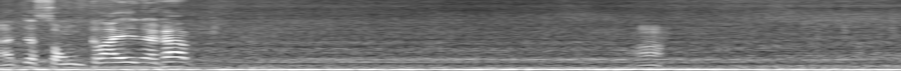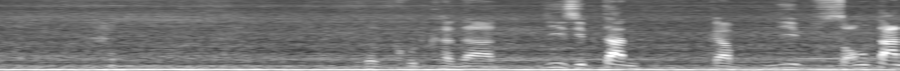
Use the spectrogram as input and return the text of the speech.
อาจจะส่งไกลนะครับรถขุดขนาด 20 ตันกับ 22 ตัน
